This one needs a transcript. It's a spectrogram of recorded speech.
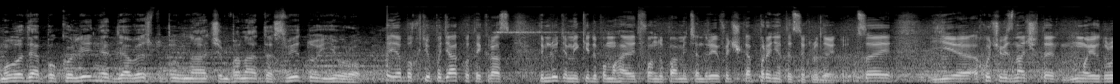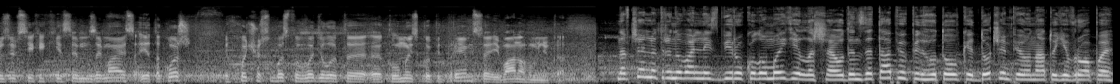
молоде покоління для виступів на чемпіонатах світу і Європи. Я би хотів подякувати якраз тим людям, які допомагають фонду пам'яті Андрія Фечка прийняти цих людей тут. Це є хочу відзначити моїх друзів, всіх, які цим займаються. І також хочу особисто виділити е, коломийського підприємця Івана Гомнюка. Навчально-тренувальний збір у Коломиї – лише один з етапів підготовки до чемпіонату Європи.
